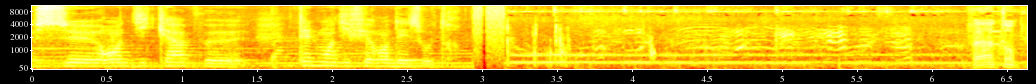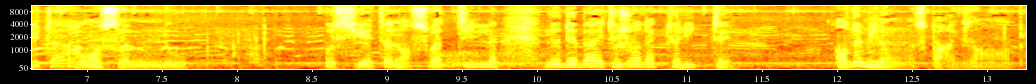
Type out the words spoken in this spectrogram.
ce handicap euh, tellement différent des autres. 20 ans plus tard, où en sommes-nous? Aussi étonnant soit-il, le débat est toujours d'actualité. En 2011, par exemple,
